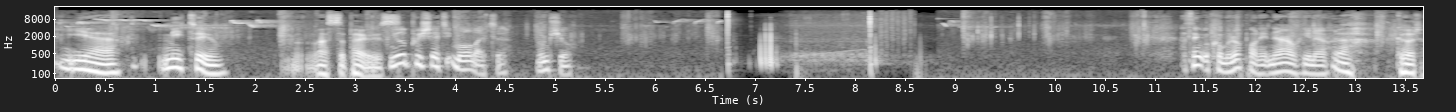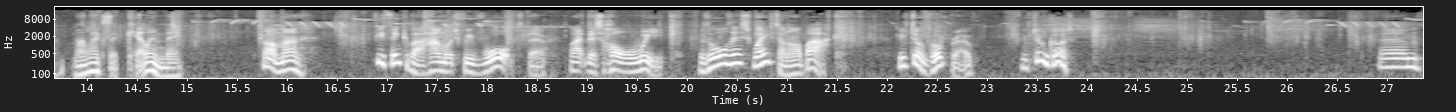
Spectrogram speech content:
Yeah, me too. I suppose. You'll appreciate it more later, I'm sure. I think we're coming up on it now, you know. Ugh, good. My legs are killing me. Oh man, if you think about how much we've walked though, like this whole week, with all this weight on our back, we've done good, bro. We've done good. Um,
